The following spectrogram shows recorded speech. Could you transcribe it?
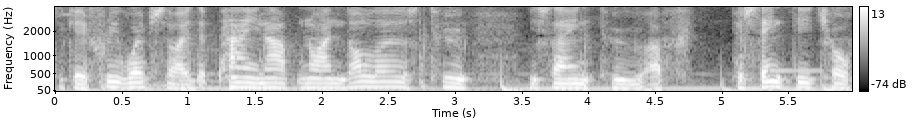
to get free website they're paying up nine dollars to he's saying to a percentage of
